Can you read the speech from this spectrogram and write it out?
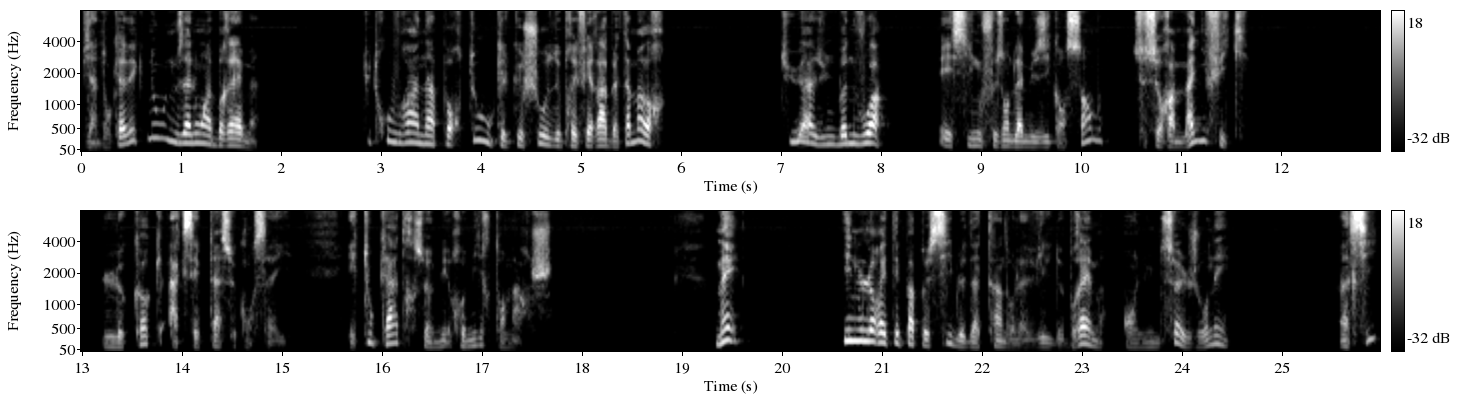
Viens donc avec nous, nous allons à Brême tu trouveras n'importe où quelque chose de préférable à ta mort. Tu as une bonne voix, et si nous faisons de la musique ensemble, ce sera magnifique. Le coq accepta ce conseil, et tous quatre se remirent en marche. Mais il ne leur était pas possible d'atteindre la ville de Brême en une seule journée. Ainsi,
